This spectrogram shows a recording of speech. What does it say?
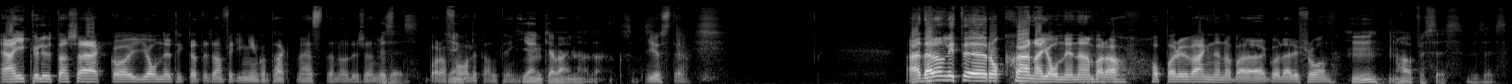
han gick väl utan käk och Jonny tyckte att han fick ingen kontakt med hästen och det kändes Precis. bara Jän farligt allting. Jänkarvagn hade han också. Just det. Ja, där är han lite rockstjärna Jonny när han bara hoppar ur vagnen och bara går därifrån. Mm, ja, precis. precis.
